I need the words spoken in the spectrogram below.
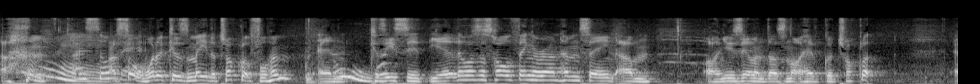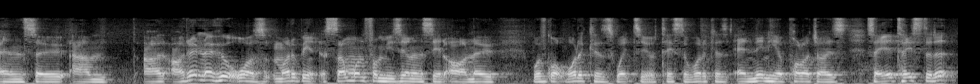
Um, I saw I saw that. Whittaker's made a chocolate for him, and because he said, yeah, there was this whole thing around him saying, um, "Oh, New Zealand does not have good chocolate," and so um, I, I don't know who it was. It might have been someone from New Zealand said, "Oh no, we've got Whittaker's. Wait till you taste the Whittaker's," and then he apologised. So he had tasted it.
